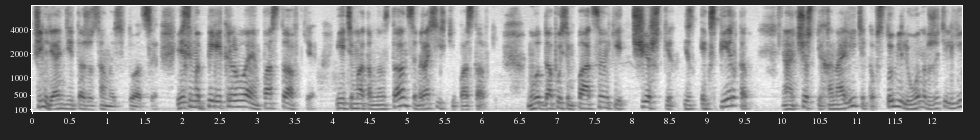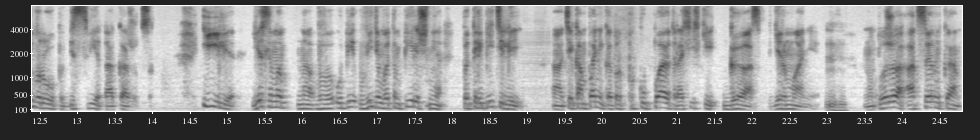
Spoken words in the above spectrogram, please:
В Финляндии та же самая ситуация. Если мы перекрываем поставки этим атомным станциям, российские поставки, ну вот, допустим, по оценке чешских экспертов, а, чешских аналитиков, 100 миллионов жителей Европы без света окажутся. Или если мы увидим в этом перечне потребителей а, те компании, которые покупают российский газ в Германии. Угу. Ну, тоже оценка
